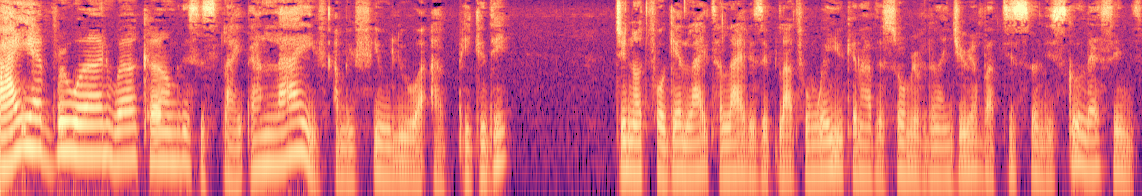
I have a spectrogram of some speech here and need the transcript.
Hi everyone, welcome. This is Light and Life. I'm a few Ifiolua Abigide. Do not forget Light and Life is a platform where you can have the summary of the Nigerian Baptist Sunday School lessons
